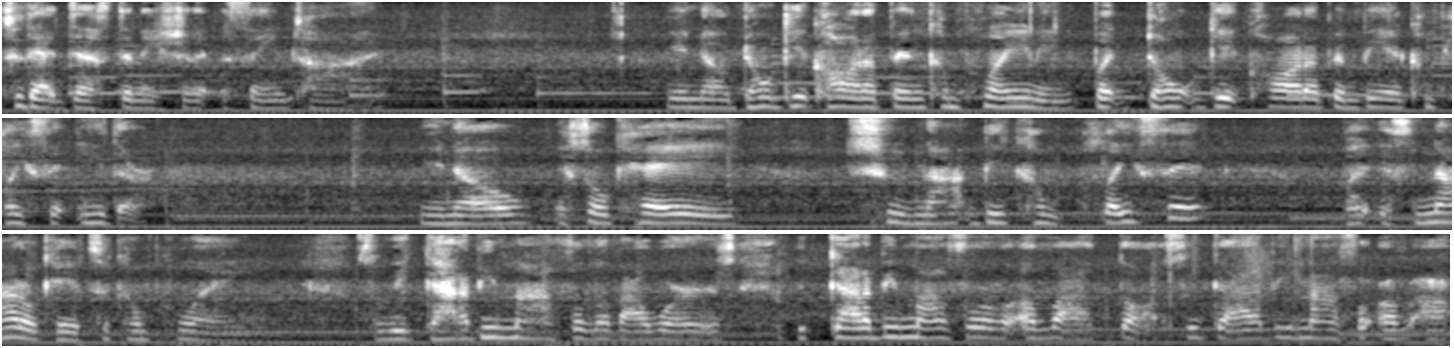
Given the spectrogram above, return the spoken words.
to that destination at the same time. You know, don't get caught up in complaining, but don't get caught up in being complacent either. You know, it's okay to not be complacent, but it's not okay to complain. So we gotta be mindful of our words. We gotta be mindful of our thoughts. We gotta be mindful of our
